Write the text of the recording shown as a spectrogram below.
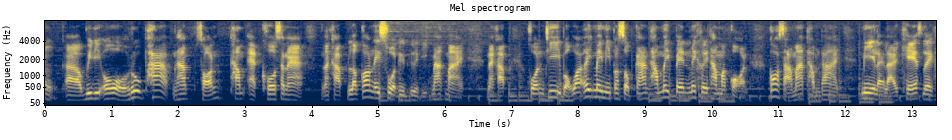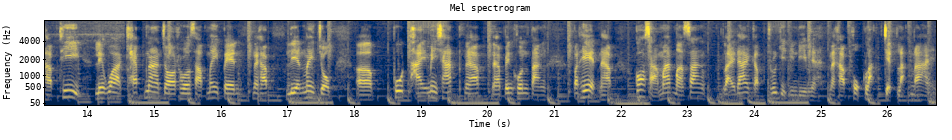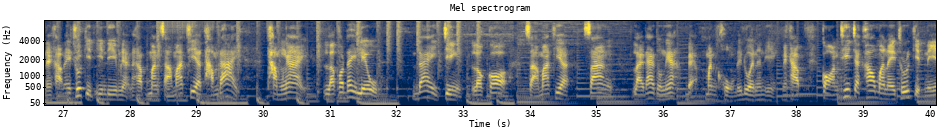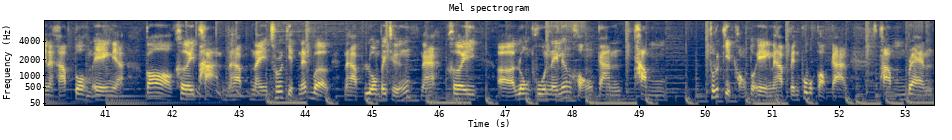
วิดีโอรูปภาพนะครับสอนทำแอดโฆษณานะครับแล้วก็ในส่วนอื่นๆอีกมากมายนะครับคนที่บอกว่าเอ้ยไม่มีประสบการณ์ทำไม่เป็นไม่เคยทำมาก่อน ก็สามารถทำได้ มีหลาย ๆ เคสเลยครับที่เรียกว่าแคปหน้าจอโทรศัพท์ไม่เป็นนะครับเรียนไม่จบ พูดไทยไม่ชัดนะครับนะเป็นคนต่างประเทศนะครับก็สามารถมาสร้างรายได้กับธุรกิจอินดีมเนี่ยนะครับหกหลัก 7 หลักได้นะครับในธุรกิจอินดีมเนี่ยนะครับมันสามารถที่จะทำได้ทำง่าย แล้วก็ได้เร็วได้จริง แล้วก็สามารถที่จะสร้างรายได้ตรงเนี้ยแบบมั่นคงได้ด้วยนั่นเองนะครับก่อนที่จะเข้ามาในธุรกิจนี้นะครับตัวผมเองเนี่ยก็เคยผ่านนะครับในธุรกิจเน็ตเวิร์กนะครับรวมไปถึงนะเคย ลงทุนในเรื่องของการทำธุรกิจของตัวเองนะครับ เป็นผู้ประกอบการทำแบรนด์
